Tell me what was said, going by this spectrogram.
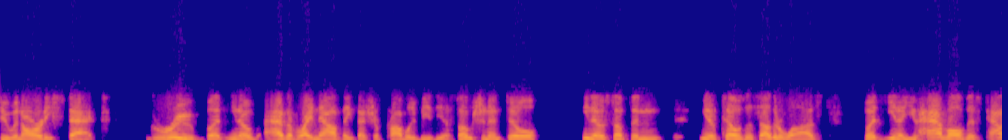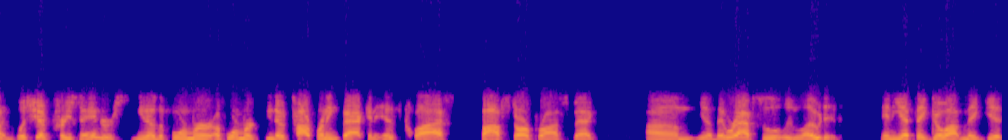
to an already stacked group. But, you know, as of right now, I think that should probably be the assumption until, you know, something, you know, tells us otherwise. But, you know, you have all this talent. Plus you have Trey Sanders, you know, the former, a former, you know, top running back in his class, five star prospect um, you know, they were absolutely loaded. And yet they go out and they get,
